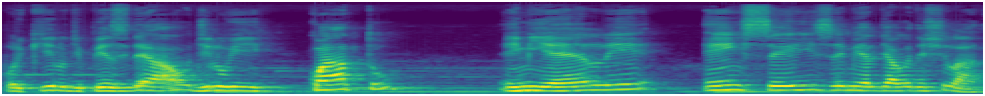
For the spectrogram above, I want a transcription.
por quilo de peso ideal. Diluir 4 ml em 6 ml de água destilada.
